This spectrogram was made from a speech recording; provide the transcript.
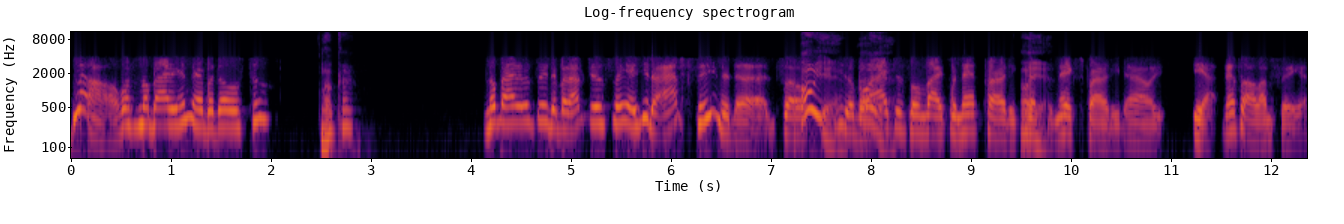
No, wasn't nobody in there but those two. Okay. Nobody was in there, but I'm just saying, you know, I've seen it done. So, Oh, yeah. you know, but Oh, I just don't like when that party Oh, cuts yeah. the next party down. Yeah, that's all I'm saying.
